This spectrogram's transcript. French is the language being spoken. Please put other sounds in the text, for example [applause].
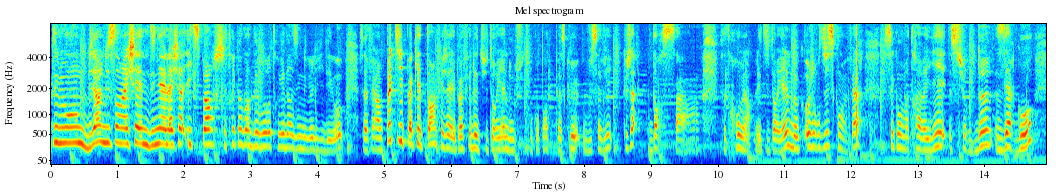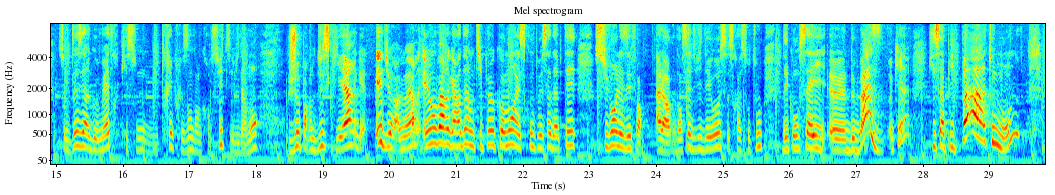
tout le monde, bienvenue sur ma chaîne Dunia Lacha X-Sport. Je suis très contente de vous retrouver dans une nouvelle vidéo. Ça fait un petit paquet de temps que j'avais pas fait de tutoriel, donc je suis trop contente parce que vous savez que j'adore ça. C'est trop bien les tutoriels. Donc aujourd'hui, ce qu'on va faire, c'est qu'on va travailler sur deux ergos, sur deux ergomètres qui sont très présents dans le CrossFit, évidemment. Je parle du ski erg et du rameur et on va regarder un petit peu comment est-ce qu'on peut s'adapter suivant les efforts. Alors, dans cette vidéo, ce sera surtout des conseils euh, de base, ok, qui s'appliquent pas à tout le monde,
